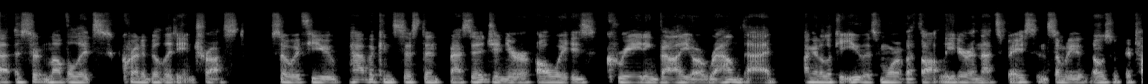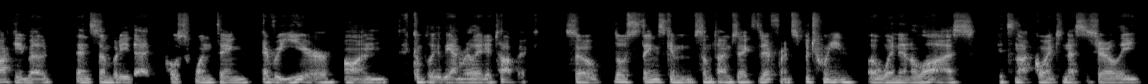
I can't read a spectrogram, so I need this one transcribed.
at a certain level, it's credibility and trust. So if you have a consistent message and you're always creating value around that, I'm going to look at you as more of a thought leader in that space and somebody that knows what they're talking about than somebody that posts one thing every year on a completely unrelated topic. So those things can sometimes make the difference between a win and a loss. It's not going to necessarily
